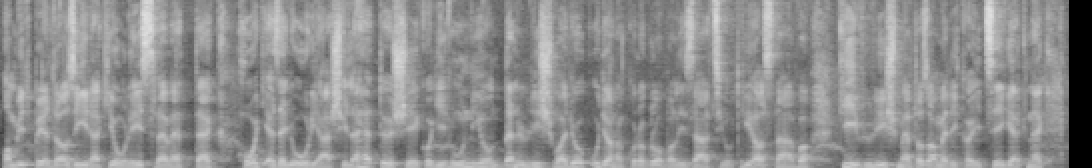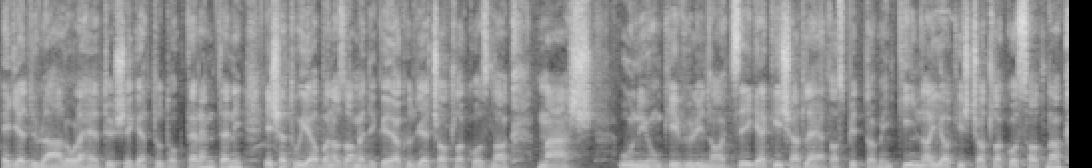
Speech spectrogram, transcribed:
amit például az írek jól észrevettek, hogy ez egy óriási lehetőség, hogy én unión belül is vagyok, ugyanakkor a globalizációt kihasználva kívül is, mert az amerikai cégeknek egyedülálló lehetőséget tudok teremteni, és hát újabban az amerikaiak ugye csatlakoznak más unión kívüli nagy cégek is, hát lehet azt, mit tudom én, kínaiak is csatlakozhatnak,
